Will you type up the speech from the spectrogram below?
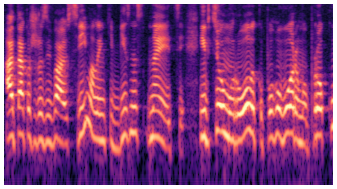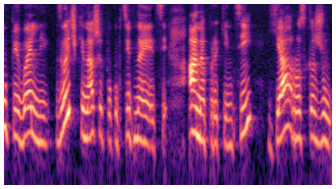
а також розвиваю свій маленький бізнес на Etsy. І в цьому ролику поговоримо про купівельні звички наших покупців на Etsy. А наприкінці я розкажу,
